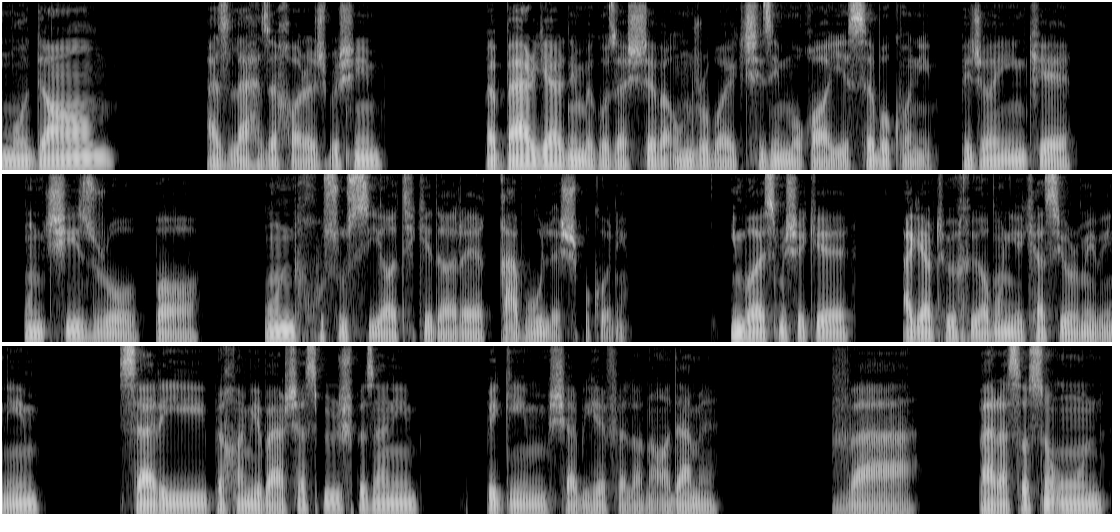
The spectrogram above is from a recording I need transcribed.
مدام از لحظه خارج بشیم و برگردیم به گذشته و اون رو با یک چیزی مقایسه بکنیم. به جای اینکه اون چیز رو با اون خصوصیاتی که داره قبولش بکنیم. این باعث میشه که اگر توی خیابون یه کسی رو می‌بینیم سریع بخوایم یه برچسبی روش بزنیم بگیم شبیه فلان آدمه و بر اساس اون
